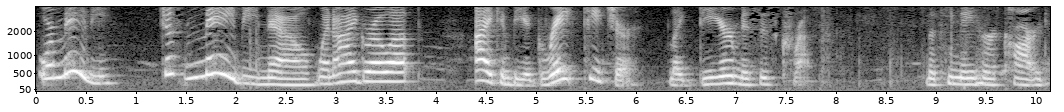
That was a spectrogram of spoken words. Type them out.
Or maybe, just maybe now, when I grow up, I can be a great teacher like dear Mrs. Krupp. Look, he made her a card.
